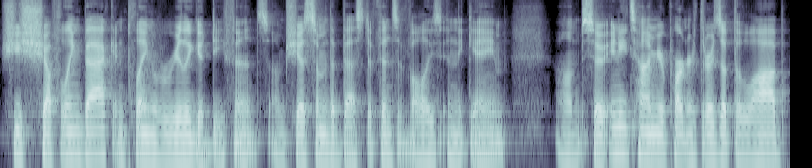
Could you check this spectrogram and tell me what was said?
she's shuffling back and playing really good defense. Um, she has some of the best defensive volleys in the game. Um, so anytime your partner throws up the lob,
